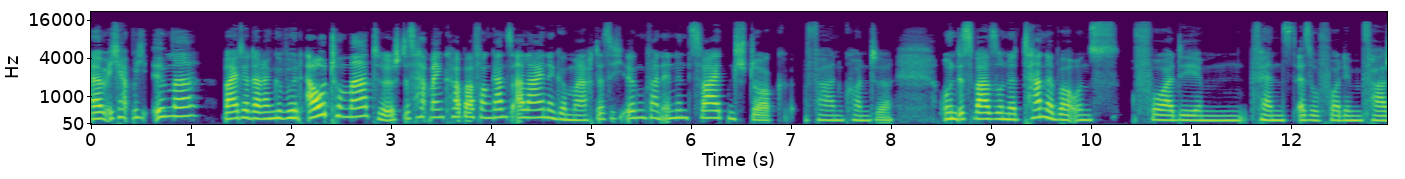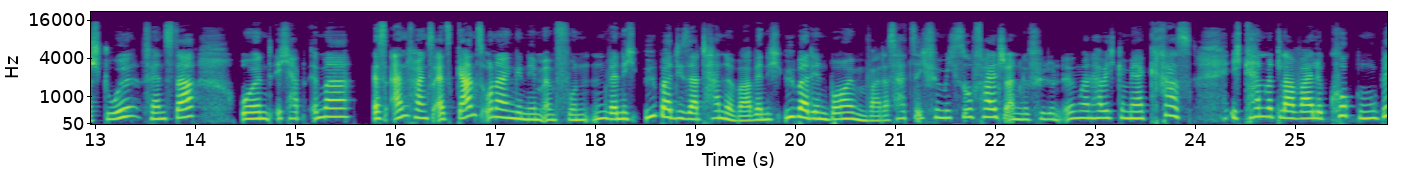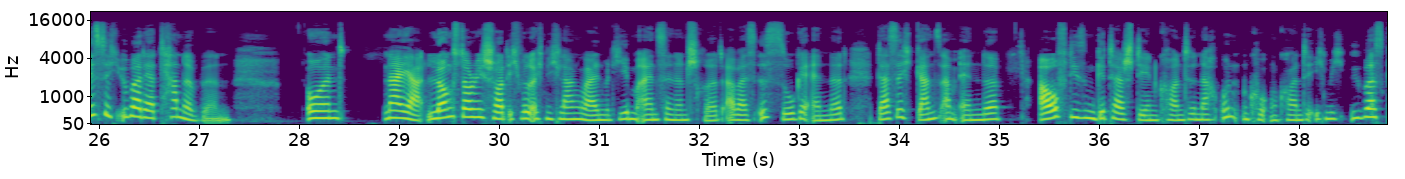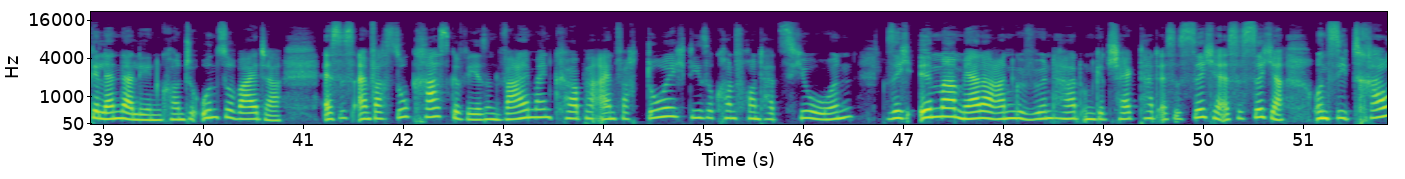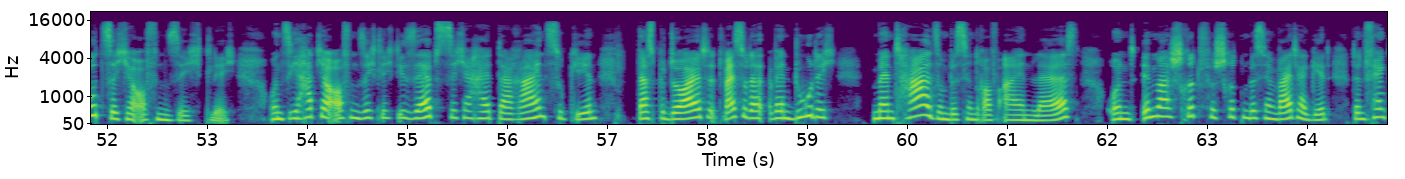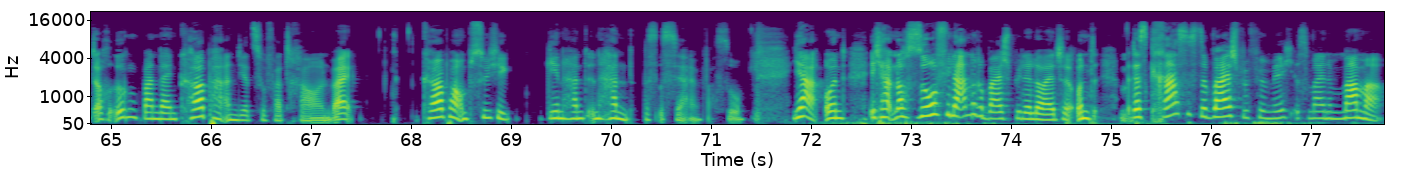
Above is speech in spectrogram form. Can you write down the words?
Ähm, ich habe mich immer weiter daran gewöhnt, automatisch. Das hat mein Körper von ganz alleine gemacht, dass ich irgendwann in den zweiten Stock fahren konnte. Und es war so eine Tanne bei uns vor dem Fenster, also vor dem Fahrstuhlfenster. Und ich habe immer es anfangs als ganz unangenehm empfunden, wenn ich über dieser Tanne war, wenn ich über den Bäumen war. Das hat sich für mich so falsch angefühlt und irgendwann habe ich gemerkt, krass, ich kann mittlerweile gucken, bis ich über der Tanne bin. Und naja, long story short, ich will euch nicht langweilen mit jedem einzelnen Schritt, aber es ist so geendet, dass ich ganz am Ende auf diesem Gitter stehen konnte, nach unten gucken konnte, ich mich übers Geländer lehnen konnte und so weiter. Es ist einfach so krass gewesen, weil mein Körper einfach durch diese Konfrontation sich immer mehr daran gewöhnt hat und gecheckt hat, es ist sicher, es ist sicher. Und sie traut sich ja offensichtlich. Und sie hat ja offensichtlich die Selbstsicherheit, da reinzugehen, das bedeutet, weißt du, wenn du dich mental so ein bisschen drauf einlässt und immer Schritt für Schritt ein bisschen weitergeht, dann fängt auch irgendwann dein Körper an dir zu vertrauen, weil Körper und Psyche gehen Hand in Hand. Das ist ja einfach so. Ja, und ich habe noch so viele andere Beispiele, Leute. Und das krasseste Beispiel für mich ist meine Mama.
